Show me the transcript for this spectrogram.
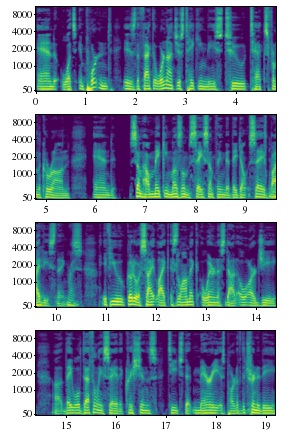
And what's important is the fact that we're not just taking these two texts from the Quran and somehow making Muslims say something that they don't say by these things. If you go to a site like IslamicAwareness.org, uh, they will definitely say that Christians teach that Mary is part of the Trinity,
